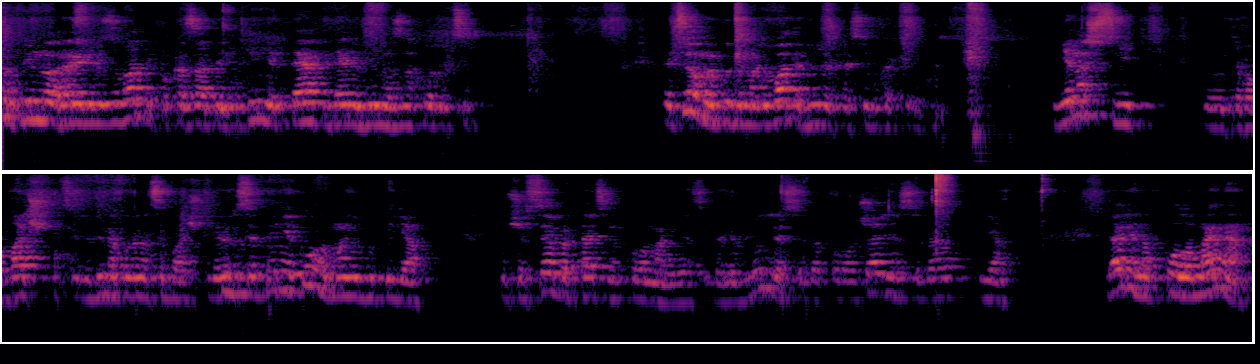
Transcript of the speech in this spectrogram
потрібно реалізувати, показати людині те, де людина знаходиться. Для цього ми будемо малювати дуже красиву картинку. Є наш світ, ну, треба бачити це, людина повинна це бачити, середині якого маю бути я. Тому що все обертається навколо мене. Я себе люблю, я себе поважаю, я себе я. Далі навколо мене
